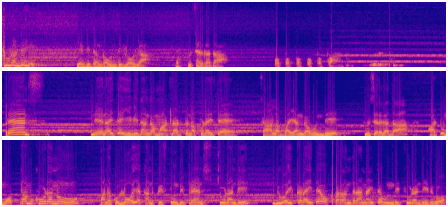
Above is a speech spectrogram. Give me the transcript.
చూడండి. ఏ విధంగా ఉంది లోయ? చూశారు కదా? ఫ్రెండ్స్ నేనైతే ఈ విధంగా మాట్లాడుతున్నప్పుడైతే చాలా భయంగా ఉంది. చూశారు కదా అటు మొత్తం కూడాను మనకు లోయ కనిపిస్తుంది ఫ్రెండ్స్ చూడండి. ఇదిగో ఇక్కడైతే ఒక రంధ్రాన్ని అయితే ఉంది చూడండి ఇదిగో.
